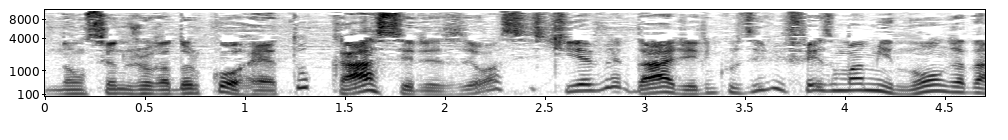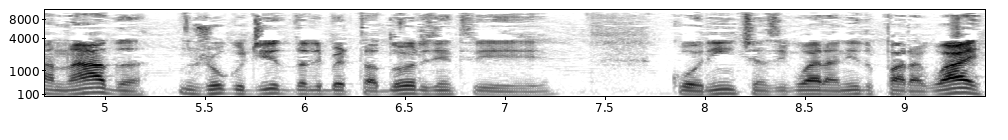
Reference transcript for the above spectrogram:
não sendo jogador correto. O Cáceres, eu assisti, é verdade. Ele inclusive fez uma milonga danada no jogo de ida da Libertadores entre Corinthians e Guarani do Paraguai,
